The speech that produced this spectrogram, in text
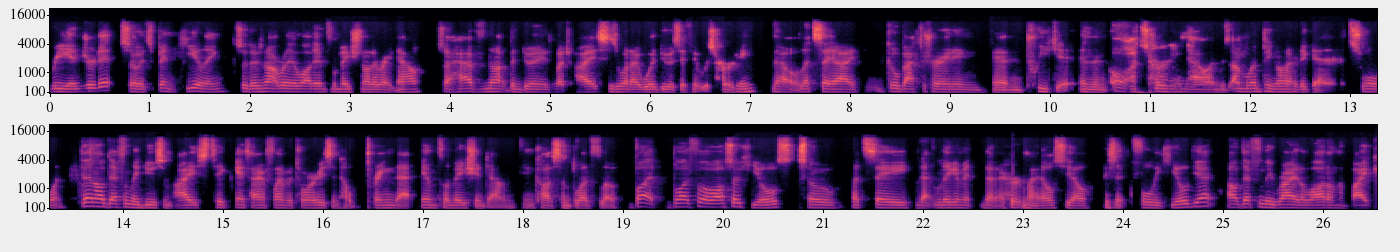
re-injured it. So it's been healing. So there's not really a lot of inflammation on it right now. So I have not been doing as much ice as what I would do as if it was hurting. Now, let's say I go back to training and tweak it and then, oh, it's hurting now and I'm limping on it again. It's swollen. Then I'll definitely do some ice, take anti-inflammatories and help bring that inflammation down and cause some blood flow. But blood flow also heals. So let's say that ligament that I hurt my LCL isn't fully healed yet. I'll definitely ride a lot on the bike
